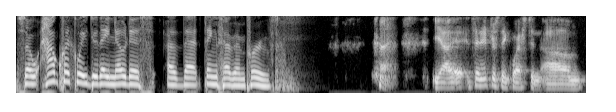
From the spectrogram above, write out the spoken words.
So, how quickly do they notice uh, that things have improved? yeah, it's an interesting question. Um,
